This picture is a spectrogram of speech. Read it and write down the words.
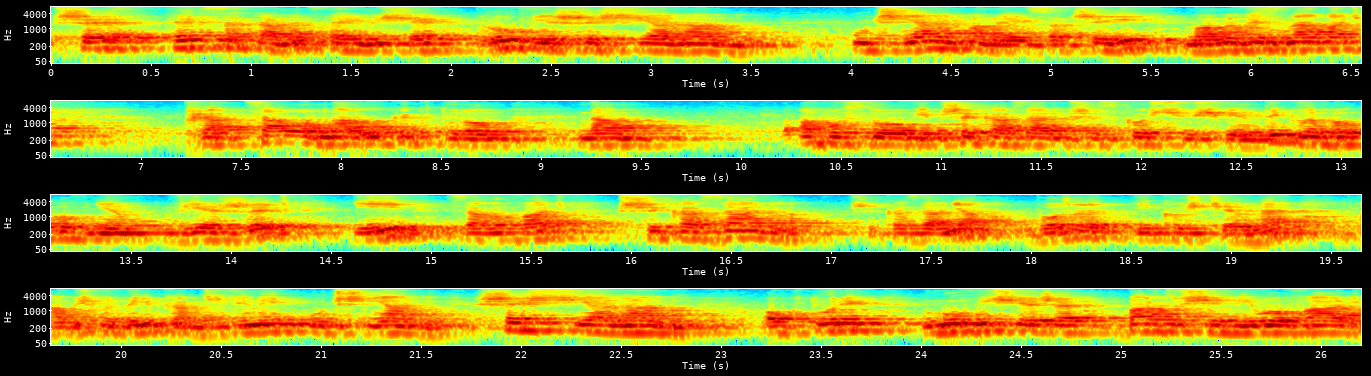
przez ten sakrament stajemy się również chrześcijanami, uczniami Pana Jezusa, czyli mamy wyznawać całą naukę, którą nam apostołowie przekazali przez Kościół Święty, głęboko w nią wierzyć i zachować przykazania, przykazania Boże i Kościelne, abyśmy byli prawdziwymi uczniami, chrześcijanami, o których mówi się, że bardzo się miłowali.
